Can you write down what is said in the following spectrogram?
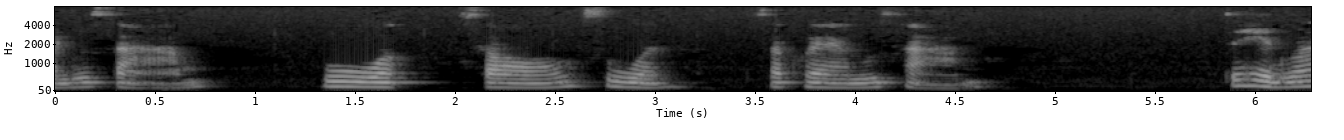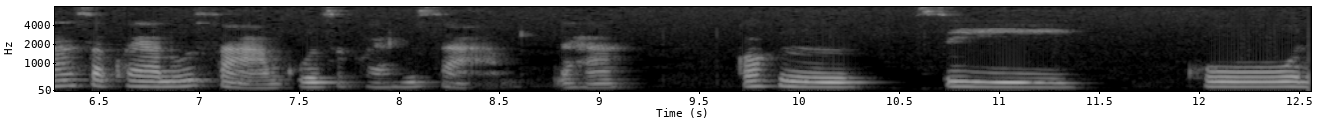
ร์รูท3บวก2ส่วนสแควร์รูท3จะเห็นว่าสแควร์รูทสามคูณสแควร์รูทสามนะคะ ก็คือสี่คูณ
